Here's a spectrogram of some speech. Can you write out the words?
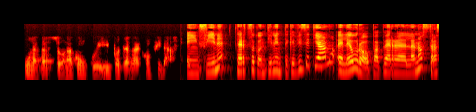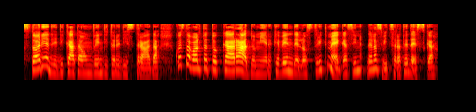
una persona con cui poter confidarsi. E infine, terzo continente che visitiamo è l'Europa per la nostra storia dedicata a un venditore di strada. Questa volta tocca a Radomir che vende lo street magazine della Svizzera tedesca.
